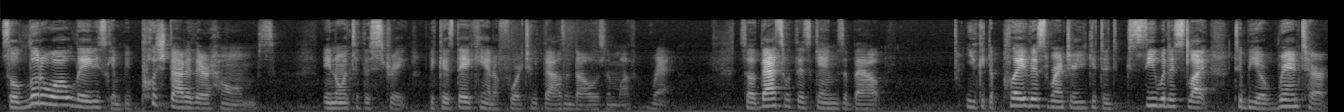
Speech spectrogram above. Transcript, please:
so little old ladies can be pushed out of their homes and onto the street because they can't afford $2,000 a month rent. So that's what this game is about. You get to play this renter, you get to see what it's like to be a renter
